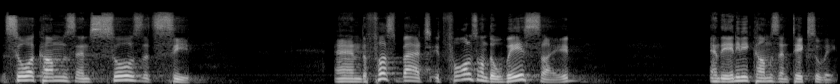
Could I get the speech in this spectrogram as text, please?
The sower comes and sows that seed. And the first batch, it falls on the wayside, and the enemy comes and takes away.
